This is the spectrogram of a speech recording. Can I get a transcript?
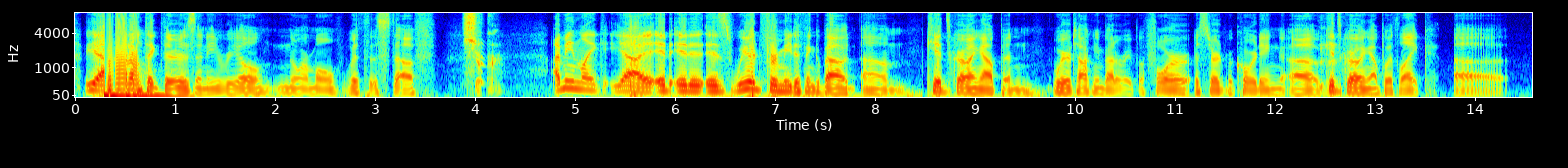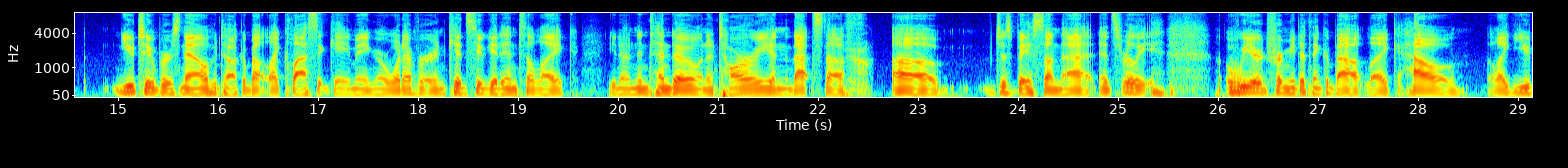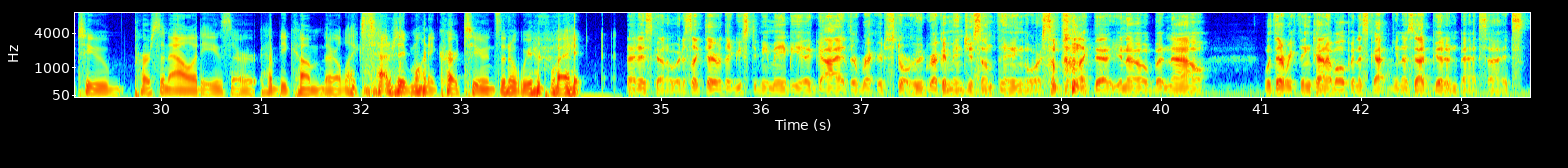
yeah, I don't think there is any real normal with this stuff. Sure. I mean, like, yeah, it it is weird for me to think about um, kids growing up, and we were talking about it right before I started recording. Uh, kids growing up with like uh, YouTubers now who talk about like classic gaming or whatever, and kids who get into like you know Nintendo and Atari and that stuff. Yeah. Uh, just based on that, it's really weird for me to think about like how like YouTube personalities are have become their like Saturday morning cartoons in a weird way. That is kind of weird. It's like there there used to be maybe a guy at the record store who'd recommend you something or something like that, you know. But now, with everything kind of open, it's got you know it's got good and bad sides.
